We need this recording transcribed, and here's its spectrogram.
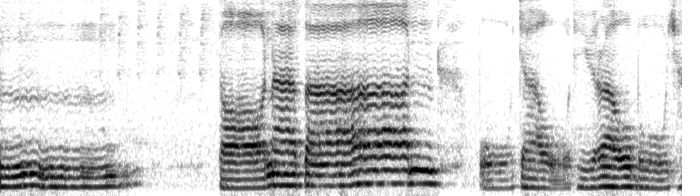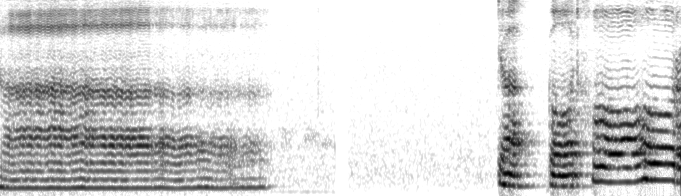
นต่อหน้าสารปู่เจ้าที่เราบูชา จะกอดขอร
